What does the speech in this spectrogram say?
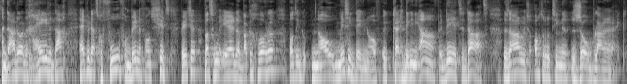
En daardoor de hele dag heb je dat gevoel van binnen van shit, weet je, was ik me eerder wakker geworden? Want ik, nou mis ik dingen of ik krijg dingen niet aan, dit en dat. Dus daarom is ochtendroutine zo belangrijk.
